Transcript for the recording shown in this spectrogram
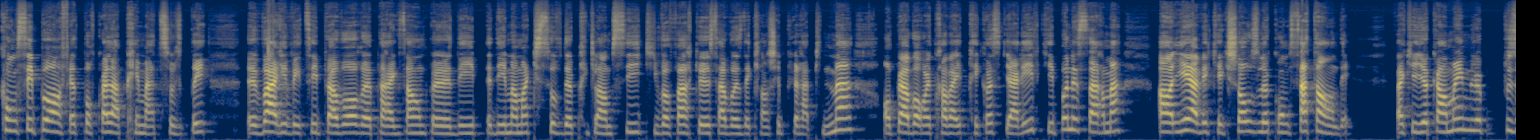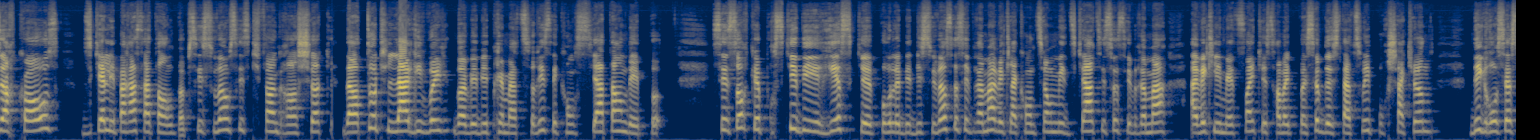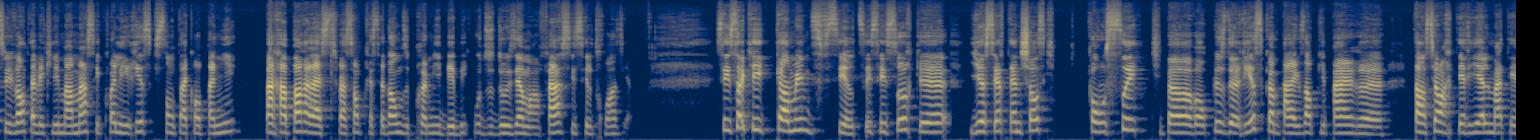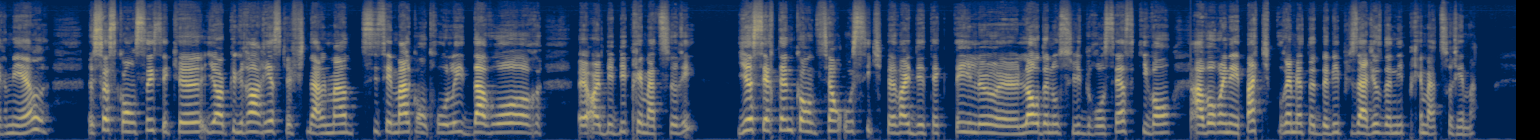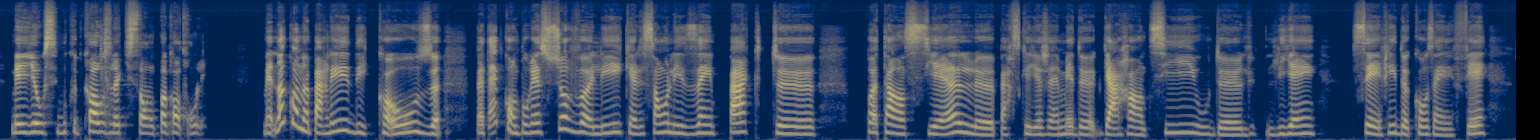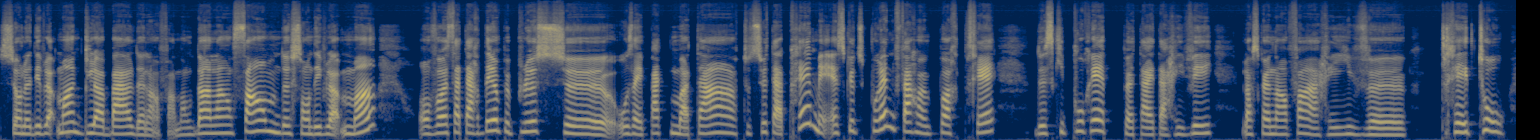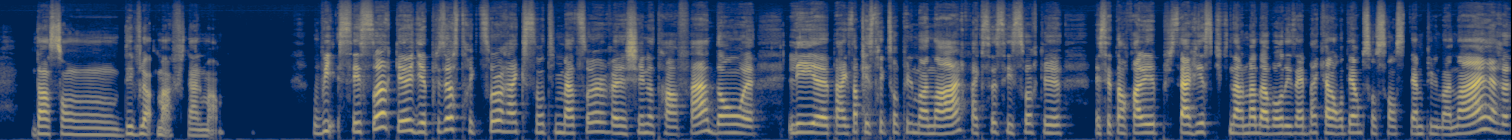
qu'on ne sait pas en fait pourquoi la prématurité va arriver. il peut y avoir, euh, par exemple, des, des, mamans qui souffrent de préclampsie qui va faire que ça va se déclencher plus rapidement. On peut avoir un travail précoce qui arrive qui n'est pas nécessairement en lien avec quelque chose qu'on s'attendait. Fait qu'il y a quand même plusieurs causes duquel les parents s'attendent pas. C'est souvent aussi ce qui fait un grand choc dans toute l'arrivée d'un bébé prématuré, c'est qu'on s'y attendait pas. C'est sûr que pour ce qui est des risques pour le bébé suivant, ça c'est vraiment avec la condition médicale, ça c'est vraiment avec les médecins que ça va être possible de statuer pour chacune des grossesses suivantes avec les mamans, c'est quoi les risques qui sont accompagnés par rapport à la situation précédente du premier bébé ou du deuxième enfant si c'est le troisième? C'est ça qui est quand même difficile. C'est sûr qu'il y a certaines choses qui qu'on sait qu'ils peuvent avoir plus de risques, comme par exemple l'hypertension artérielle maternelle. Ça, ce qu'on sait, c'est qu'il y a un plus grand risque finalement, si c'est mal contrôlé, d'avoir euh, un bébé prématuré. Il y a certaines conditions aussi qui peuvent être détectées euh, lors de nos suivis de grossesse qui vont avoir un impact qui pourrait mettre notre bébé plus à risque de naître prématurément. Mais il y a aussi beaucoup de causes qui ne sont pas contrôlées. Maintenant qu'on a parlé des causes, peut-être qu'on pourrait survoler quels sont les impacts euh, potentiel euh, parce qu'il n'y a jamais de garantie ou de lien serré de cause à effet sur le développement global de l'enfant. Donc, dans l'ensemble de son développement, on va s'attarder un peu plus aux impacts moteurs tout de suite après, mais est-ce que tu pourrais nous faire un portrait de ce qui pourrait peut-être arriver lorsqu'un enfant arrive très tôt dans son développement finalement? Oui, c'est sûr qu'il y a plusieurs structures hein, qui sont immatures chez notre enfant, dont les, par exemple, les structures pulmonaires. Fait que ça, c'est sûr que cet enfant est plus à risque finalement d'avoir des impacts à long terme sur son système pulmonaire.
